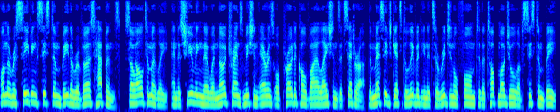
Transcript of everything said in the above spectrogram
On the receiving system B the reverse happens, so ultimately and assuming there were no transmission errors or protocol violations etc. the message gets delivered in its original form to the top module of system B.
